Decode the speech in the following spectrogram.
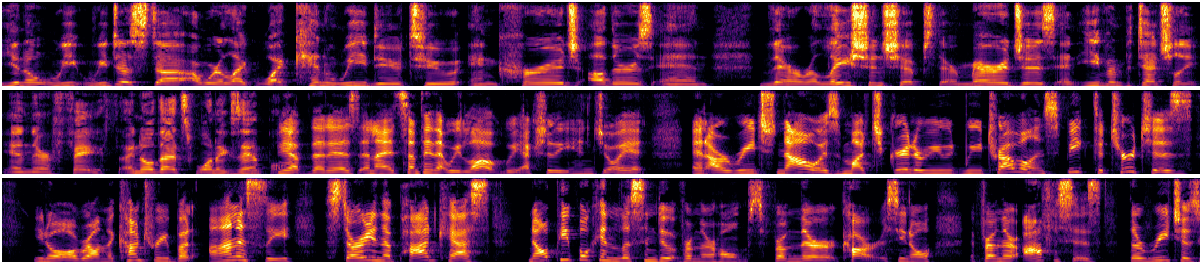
you know, we, we just, uh, we're like, what can we do to encourage others in their relationships, their marriages, and even potentially in their faith? I know that's one example. Yep, that is. And it's something that we love. We actually enjoy it. And our reach now is much greater. We, we travel and speak to churches, you know, around the country. But honestly, starting the podcast, now people can listen to it from their homes, from their cars, you know, from their offices. The reach is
